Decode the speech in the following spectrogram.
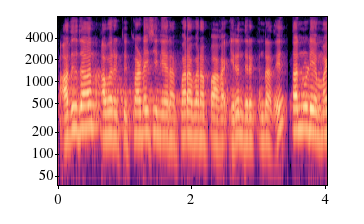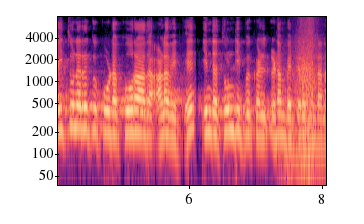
அதுதான் அவருக்கு கடைசி நேர பரபரப்பாக இருந்திருக்கின்றது. தன்னுடைய மைத்துனருக்கு கூட கூறாத அளவிற்கு இந்த துண்டிப்புகள் இடம்பெற்றிருக்கின்றன.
